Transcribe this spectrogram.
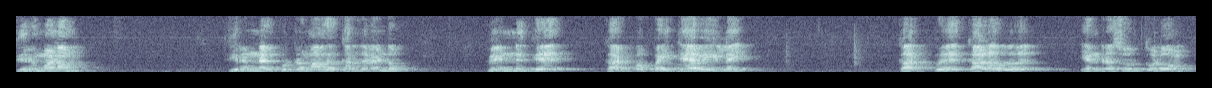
திருமணம் கிரிமினல் குற்றமாக கருத வேண்டும். பெண்ணுக்கு கற்பப்பை தேவையில்லை. கற்பு களவு என்ற சொற்களும்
